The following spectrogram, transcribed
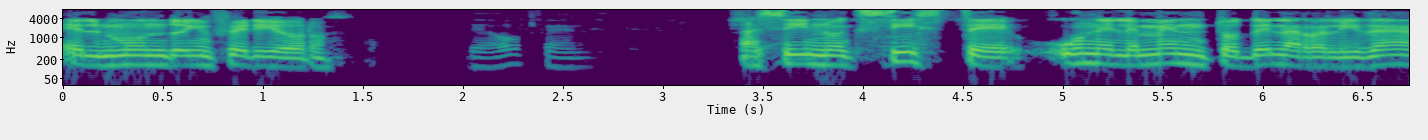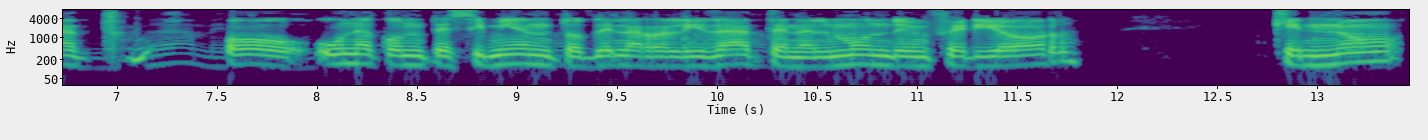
el mundo inferior. Así no existe un elemento de la realidad o un acontecimiento de la realidad en el mundo inferior que no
